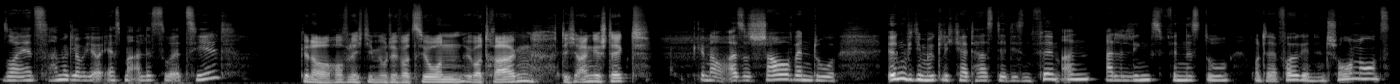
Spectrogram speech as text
So, jetzt haben wir, glaube ich, auch erstmal alles so erzählt. Genau, hoffentlich die Motivation übertragen, dich angesteckt. Genau, also schau, wenn du irgendwie die Möglichkeit hast, dir diesen Film an. Alle Links findest du unter der Folge in den Show Notes.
